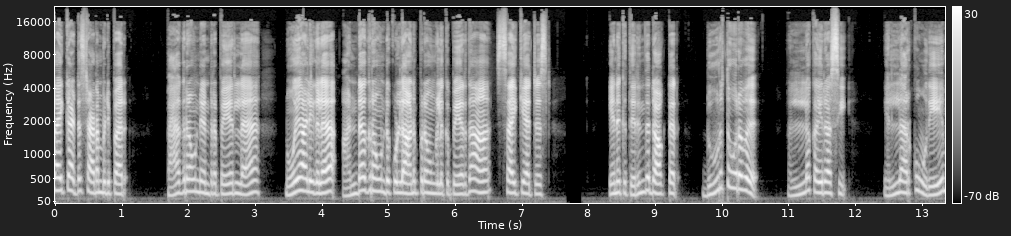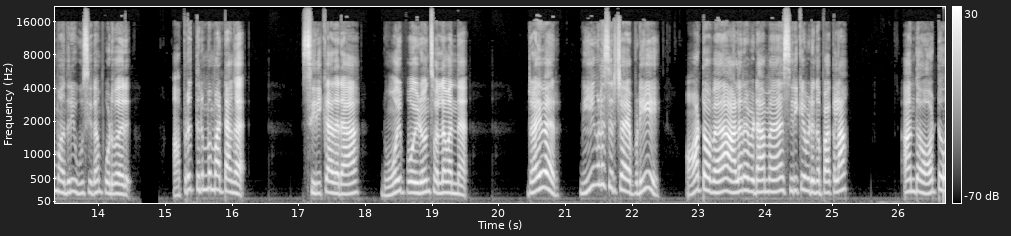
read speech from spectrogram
சைக்காட்டிஸ்ட் அடம்பிடிப்பார் பேக்ரவுண்ட் என்ற பெயர்ல நோயாளிகளை அண்டர் கிரவுண்டுக்குள்ள அனுப்புறவங்களுக்கு பேர் தான் சைக்கியாட்ரிஸ்ட் எனக்கு தெரிந்த டாக்டர் தூரத்து உறவு நல்ல கைராசி எல்லாருக்கும் ஒரே மாதிரி ஊசி தான் போடுவாரு. அப்புறம் திரும்ப மாட்டாங்க. சிரிக்காதடா நோய் போயிடும்னு சொல்ல வந்தேன். டிரைவர் நீங்களும் சிரிச்சா எப்படி? ஆட்டோவை அலற விடாம சிரிக்க விடுங்க பார்க்கலாம். அந்த ஆட்டோ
